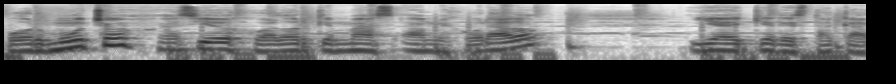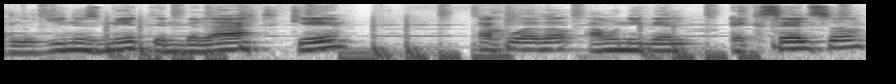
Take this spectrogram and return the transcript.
por mucho ha sido el jugador que más ha mejorado y hay que destacarlo. Gene Smith en verdad que ha jugado a un nivel excelso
